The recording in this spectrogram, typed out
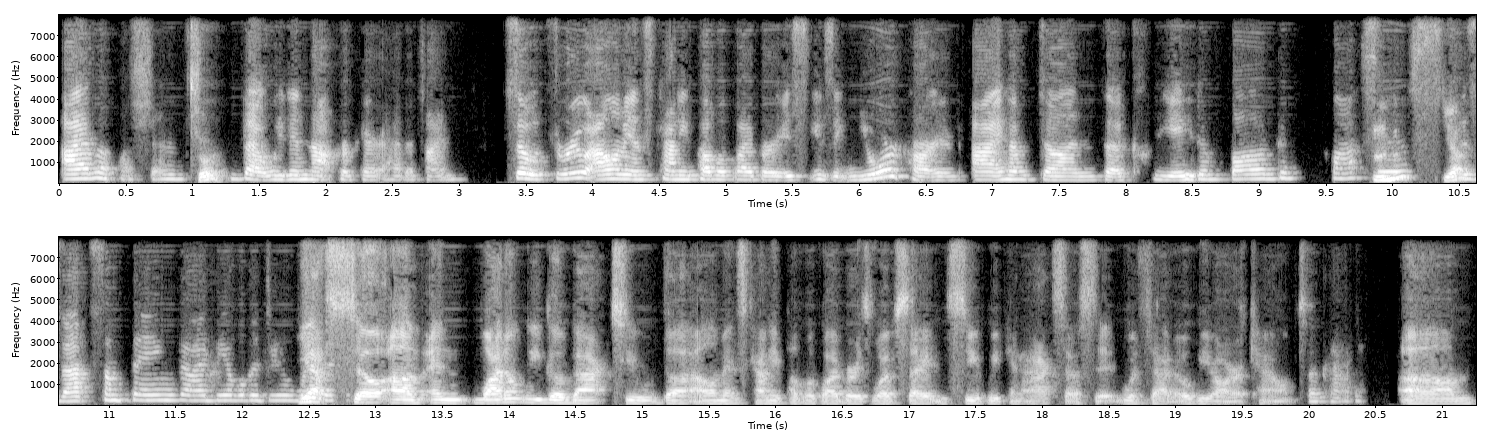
I have a question Sure. that we did not prepare ahead of time. So through Alamance County Public Libraries, using your card, I have done the creative bug classes. yeah. Is that something that I'd be able to do? Yes, this? so um, and why don't we go back to the Alamance County Public Libraries website and see if we can access it with that OBR account. Okay, Um,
